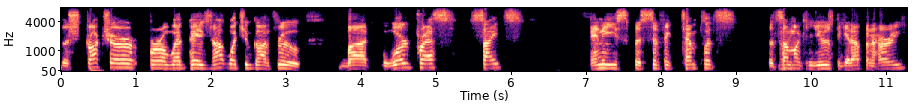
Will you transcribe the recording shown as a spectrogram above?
the structure for a web page? Not what you've gone through, but WordPress sites. Any specific templates that someone can use to get up in a hurry?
